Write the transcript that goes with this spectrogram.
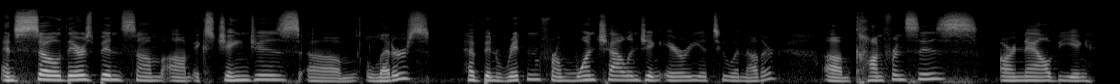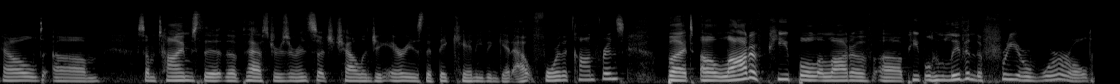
And so there's been some um, exchanges, um, letters have been written from one challenging area to another. Um, conferences are now being held. Um, sometimes the, the pastors are in such challenging areas that they can't even get out for the conference. But a lot of people, a lot of uh, people who live in the freer world,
